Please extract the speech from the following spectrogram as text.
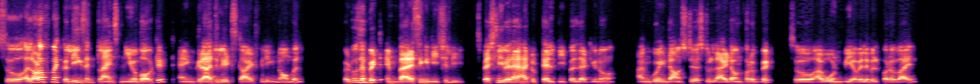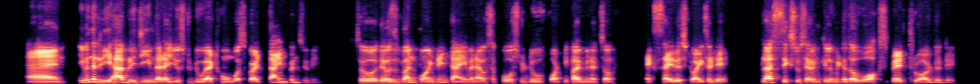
So, a lot of my colleagues and clients knew about it, and gradually it started feeling normal. But it was a bit embarrassing initially especially when I had to tell people that, you know, I'm going downstairs to lie down for a bit, so I won't be available for a while. And even the rehab regime that I used to do at home was quite time consuming. So there was one point in time when I was supposed to do 45 minutes of exercises twice a day, plus six to seven kilometers of walk spread throughout the day.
